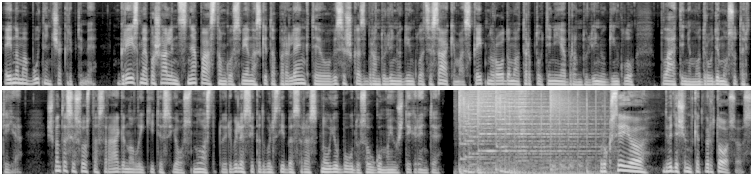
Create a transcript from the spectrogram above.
einama būtent čia kryptimi Grėsmę pašalins ne pastangos vienas kitą pralenkti, o visiškas brandulinių ginklų atsisakymas, kaip nurodoma tarptautinėje brandulinių ginklų platinimo draudimo sutartyje. Šventasis sostas ragino laikytis jos nuostatų ir vilėsi, kad valstybės ras naujų būdų saugumai užtikrinti. Rugsėjo 24-osios.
